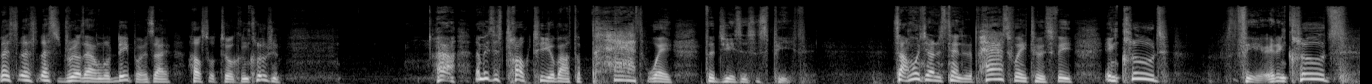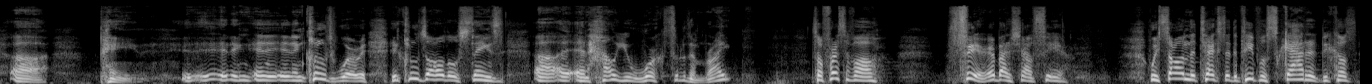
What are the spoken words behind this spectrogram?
let's, let's, let's drill down a little deeper as I hustle to a conclusion. Uh, let me just talk to you about the pathway to Jesus' feet. So I want you to understand that the pathway to his feet includes fear. It includes uh, pain. It, it, it, it, includes worry. It includes all those things uh, and how you work through them, right? So first of all, fear. Everybody shout fear. We saw in the text that the people scattered because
